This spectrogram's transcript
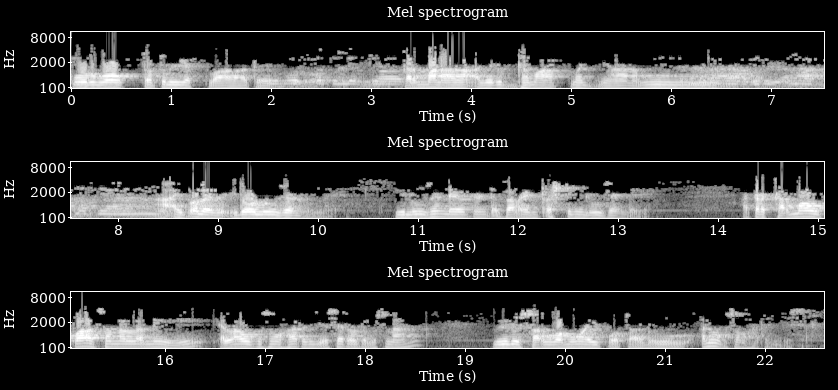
పూర్వోక్తతుల్యత్వాత్ పూర్వోక్తతుల్యత్వాత్ కర్మణ అవిరుద్ధమాత్మజ్ఞానం. అయిపోలేదు. ఇదో లూజ్ అండ్ ఉంది. ఈ లూజ్ అండ్ ఏమిటంటే చాలా ఇంట్రెస్టింగ్ లూజ్ అండ్ ఇది. అక్కడ కర్మ ఉపాసనలని ఎలా ఉపసంహారం చేశారో తెలుసిన? వీడు సర్వము అయిపోతాడు అని ఉపసంహారం చేశారు.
